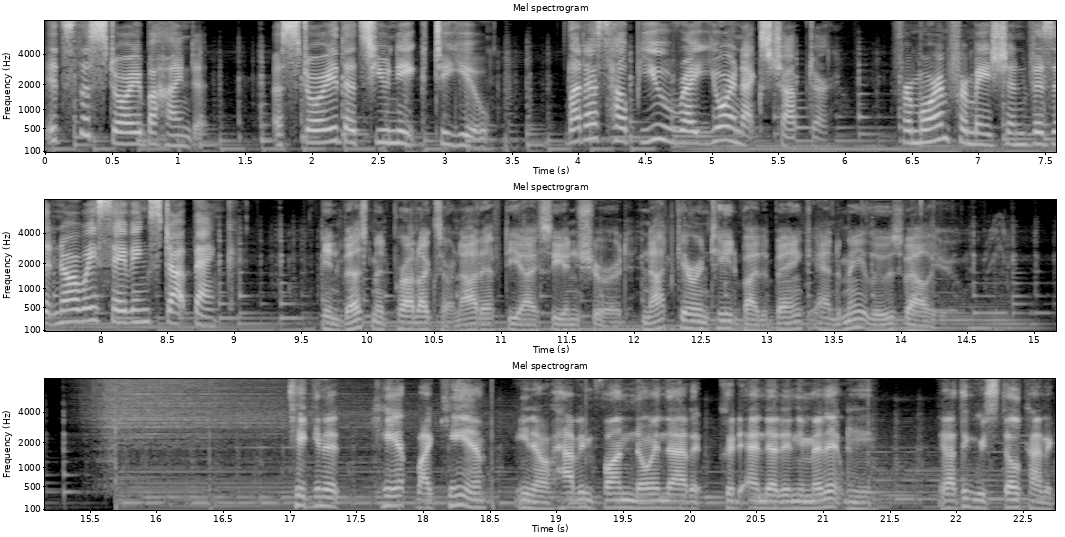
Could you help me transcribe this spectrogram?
it's the story behind it. A story that's unique to you. Let us help you write your next chapter. For more information, visit norwaysavings.bank. Investment products are not FDIC insured, not guaranteed by the bank, and may lose value. Taking it camp by camp, you know, having fun, knowing that it could end at any minute. And you know, I think we still kind of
